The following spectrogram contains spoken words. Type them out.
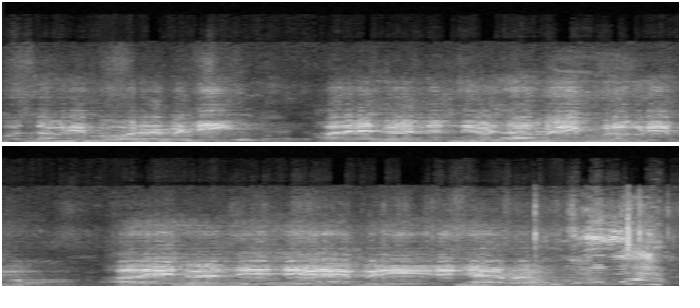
போசாமணிப்பு வரப்படி அதனைத் தொடர்ந்து திருவண்ணாமலை புலங்குடியிருப்பு அதனைத் தொடர்ந்து சேனாபுரி ரெட்டியார்புரம். சொல்லுங்கண்ணா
